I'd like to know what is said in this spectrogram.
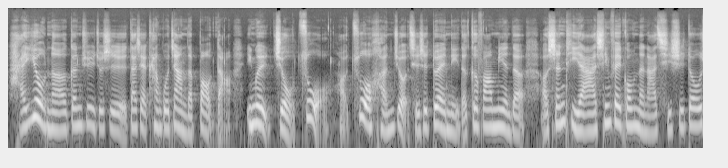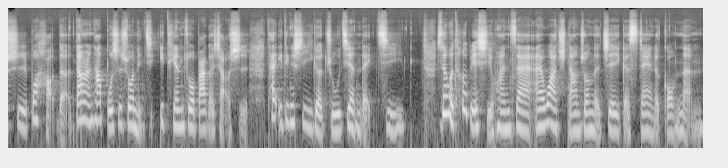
还有呢，根据就是大家也看过这样的报道，因为久坐，好坐很久，其实对你的各方面的呃身体啊、心肺功能啊，其实都是不好的。当然，它不是说你一天坐八个小时，它一定是一个主。逐渐累积，所以我特别喜欢在 iWatch 当中的这个 Stand 的功能，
